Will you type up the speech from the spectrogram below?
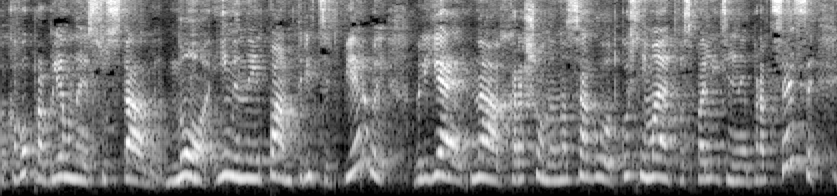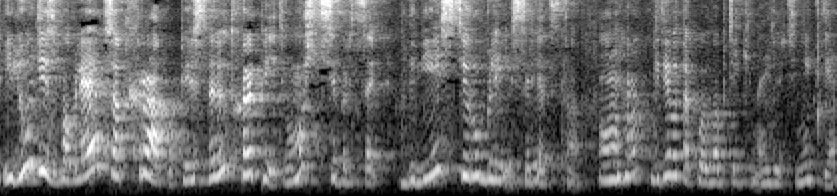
у кого проблемные суставы. Но именно ИПАМ 31 влияет на, хорошо на носоглотку, снимает воспалительные процессы, и люди избавляются от храпа, перестают храпеть. Вы можете себе представить? 200 рублей средства. Угу. Где вы такое в аптеке найдете? Нигде.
